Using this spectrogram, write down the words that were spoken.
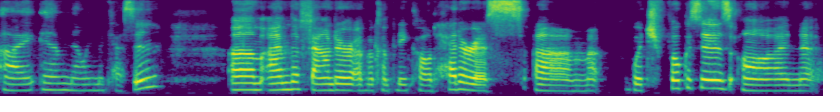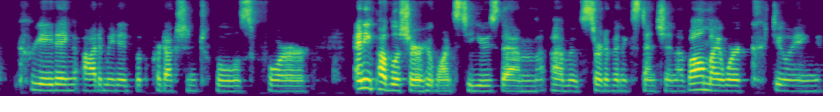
I am Nellie McKesson. Um, I'm the founder of a company called Hederis, um, which focuses on creating automated book production tools for any publisher who wants to use them. Um, it's sort of an extension of all my work doing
